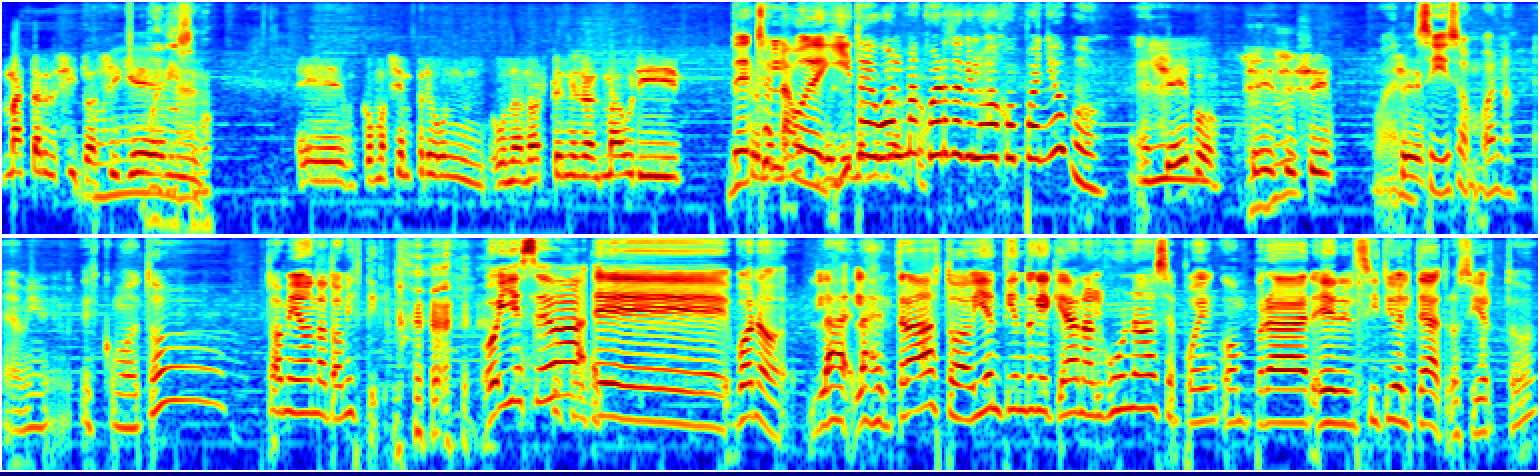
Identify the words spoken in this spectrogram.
más tardecito. Así que, Buenísimo. eh, como siempre, un, un honor tener al Mauri. De hecho, en la bodeguita igual me acuerdo que los acompañó, po. El- Sí, po, sí, sí, sí. Bueno, sí. Sí. son buenos. A mí es como de todo, toda mi onda, todo mi estilo. Oye, Seba, eh, bueno, la- las entradas todavía entiendo que quedan algunas, se pueden comprar en el sitio del teatro, ¿cierto?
